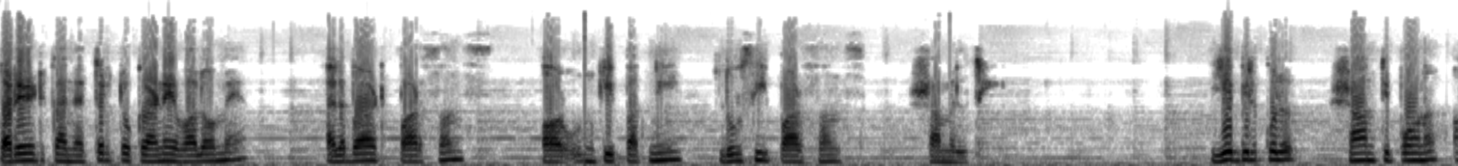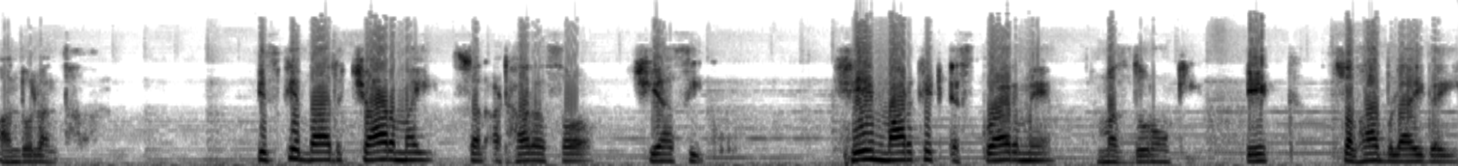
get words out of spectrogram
परेड का नेतृत्व करने वालों में अल्बर्ट पार्सन्स और उनकी पत्नी लूसी पार्सन्स शामिल थी। ये बिल्कुल शांतिपूर्ण आंदोलन था। इसके बाद 4 मई सन अठारह को हे मार्केट स्क्वायर में मजदूरों की एक सभा बुलाई गई।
